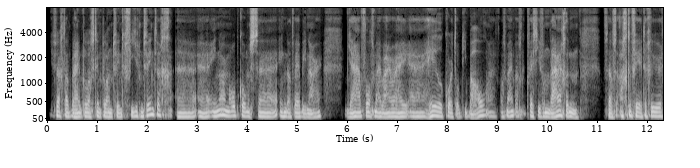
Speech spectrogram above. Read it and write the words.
Je zag dat bij Belastingplan 2024. Uh, uh, enorme opkomst uh, in dat webinar. Ja, volgens mij waren wij heel kort op die bal. volgens mij was het een kwestie van dagen, zelfs 48 uur,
